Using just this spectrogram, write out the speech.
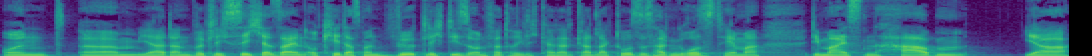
Und ähm, ja, dann wirklich sicher sein, okay, dass man wirklich diese Unverträglichkeit hat. Gerade Laktose ist halt ein großes Thema. Die meisten haben ja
